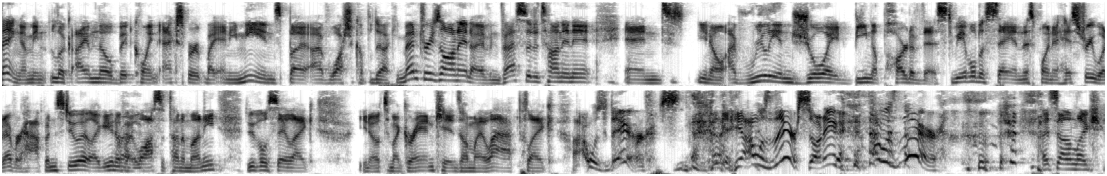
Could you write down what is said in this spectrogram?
thing. I mean, look, I am no Bitcoin expert by any means, but I've watched a couple documentaries on it. I've invested a ton in it. And, you know, I've really enjoyed being a part of this to be able to say in this point of history, whatever happens to it, like, even right. if I lost a ton of money, to be able to say like, you know, to my grandkids on my lap, like, I was there. I was there, Sonny. I was there. I sound like,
